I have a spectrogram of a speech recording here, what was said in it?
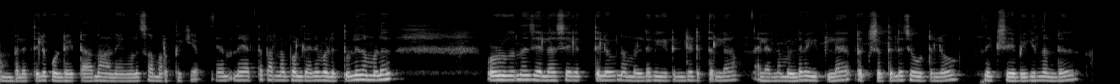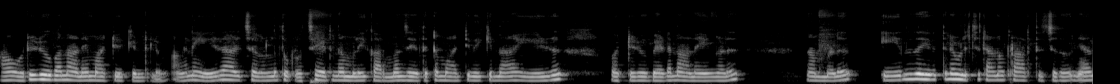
അമ്പലത്തിൽ കൊണ്ടുപോയിട്ട് ആ നാണയങ്ങൾ സമർപ്പിക്കുക. ഞാൻ നേരത്തെ പറഞ്ഞ പോലെ തന്നെ വെളുത്തുള്ളി നമ്മൾ ഒഴുകുന്ന ജലാശയത്തിലോ നമ്മളുടെ വീടിന്റെ അടുത്തുള്ള അല്ല നമ്മളുടെ വീട്ടിലെ വൃക്ഷത്തിന്റെ ചുവട്ടിലോ നിക്ഷേപിക്കുന്നുണ്ട്. ആ ഒരു രൂപ നാണയം മാറ്റി വയ്ക്കുന്നുണ്ടല്ലോ അങ്ങനെ ഏഴ് ആഴ്ചകളിൽ തുടർച്ചയായിട്ട് നമ്മൾ ഈ കർമ്മം ചെയ്തിട്ട് മാറ്റി വയ്ക്കുന്ന ആ ഏഴ് ഒറ്റ രൂപയുടെ നാണയങ്ങൾ നമ്മൾ ഏത് ദൈവത്തിനെ വിളിച്ചിട്ടാണോ പ്രാർത്ഥിച്ചത്? ഞാൻ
